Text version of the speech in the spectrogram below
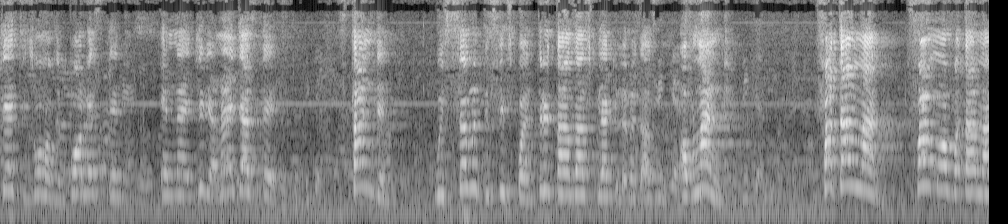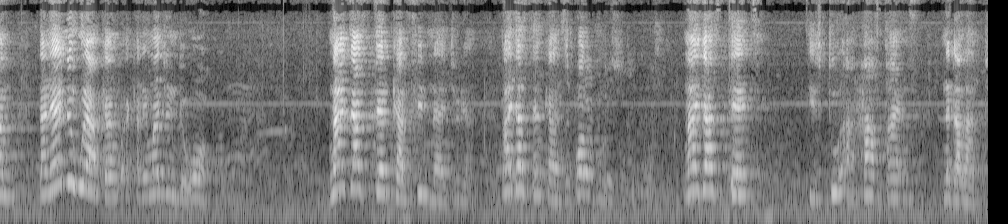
State is one of the poorest states in Nigeria. Niger State, standing with 76.3 thousand square kilometers of land. Fertile land, far more fertile land than anywhere I can, I can imagine in the world. Niger State can feed Nigeria. Niger State can support goods. Niger State is two and a half times Netherlands.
